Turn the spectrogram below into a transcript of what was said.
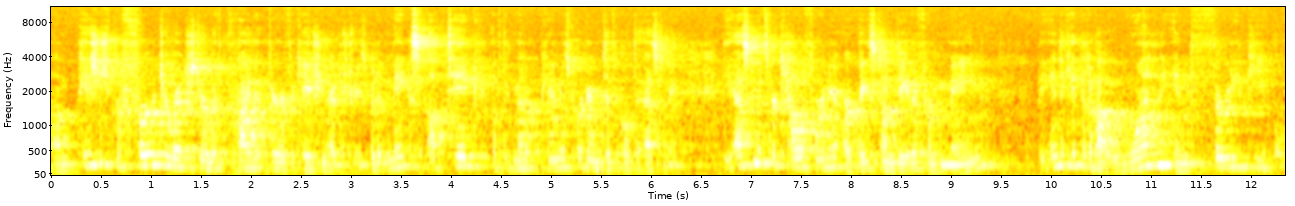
Um, patients prefer to register with private verification registries, but it makes uptake of the medical cannabis program difficult to estimate. The estimates for California are based on data from Maine. They indicate that about 1 in 30 people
